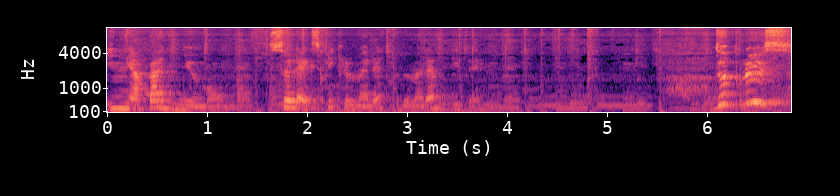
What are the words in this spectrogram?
il n'y a pas d'alignement. Cela explique le mal-être de Madame Eben. De plus,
